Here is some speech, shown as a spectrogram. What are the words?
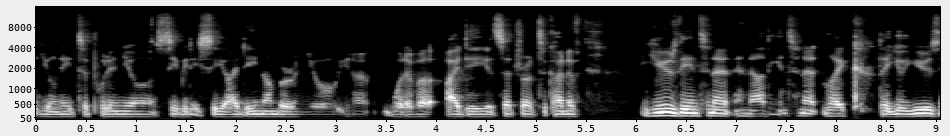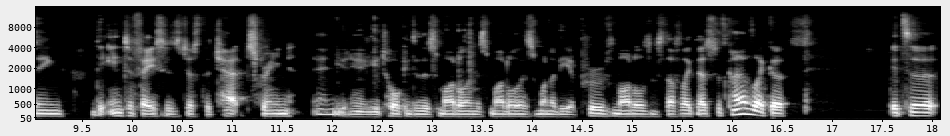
you'll need to put in your CBDC ID number and your you know whatever ID etc to kind of use the internet and now the internet like that you're using. The interface is just the chat screen and you know you're talking to this model and this model is one of the approved models and stuff like that. So it's kind of like a it's a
